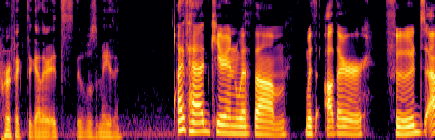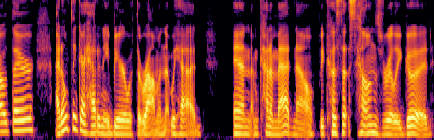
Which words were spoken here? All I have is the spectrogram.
perfect together. It's it was amazing. I've had Kirin with um with other foods out there. I don't think I had any beer with the ramen that we had, and I'm kind of mad now because that sounds really good.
